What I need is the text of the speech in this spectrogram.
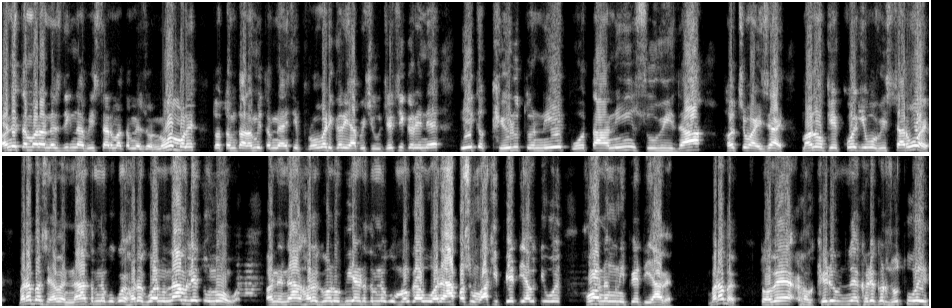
અને તમારા નજદીકના વિસ્તારમાં તમને જો ન મળે તો તમ તાર અમે તમને અહીંથી પ્રોવાઈડ કરી આપીશું. જેથી કરીને એક ખેડૂતની પોતાની સુવિધા હચવાઈ જાય. માનો કે કોઈક એવો વિસ્તાર હોય, બરાબર છે? હવે ના તમને કોઈ હરગવાનું નામ લેતું ન હોય, અને ના હરગવાનું બિયારણ તમને કોઈ મંગાવવું અને આ પાછું આખી પેટી આવતી હોય, હો નંગની પેટી આવે. બરાબર? તો હવે ખેડૂતને ખરેખર જોતું હોય,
